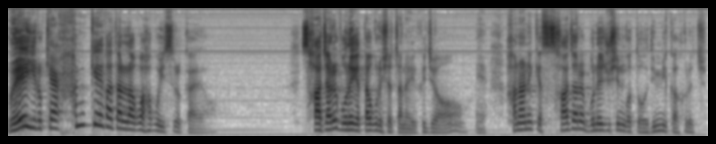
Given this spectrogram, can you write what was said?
왜 이렇게 함께 가달라고 하고 있을까요? 사자를 보내겠다고 그러셨잖아요. 그죠? 예. 하나님께서 사자를 보내주시는 것도 어딥니까? 그렇죠.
